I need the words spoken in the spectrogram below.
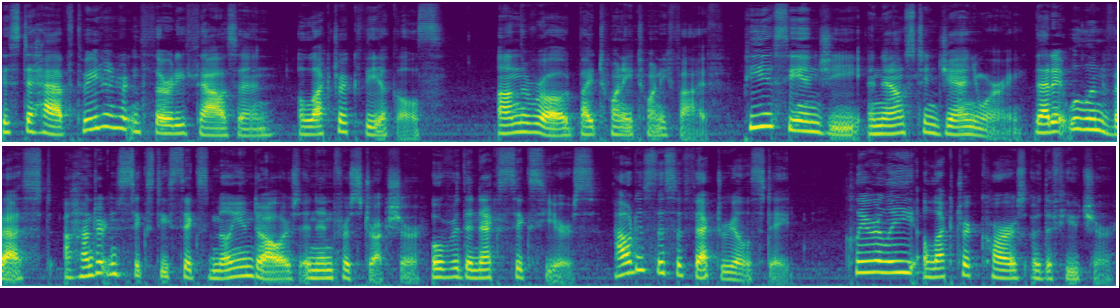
is to have 330,000 electric vehicles on the road by 2025. PSE&G announced in January that it will invest $166 million in infrastructure over the next six years. How does this affect real estate? Clearly, electric cars are the future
